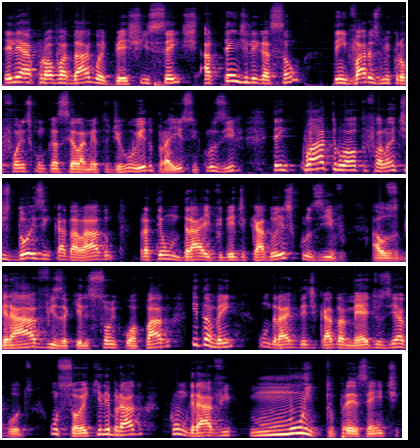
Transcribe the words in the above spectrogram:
Ele é a prova d'água IPX6, atende ligação, tem vários microfones com cancelamento de ruído para isso, inclusive. Tem quatro alto-falantes, dois em cada lado, para ter um drive dedicado exclusivo aos graves, aquele som encorpado, e também um drive dedicado a médios e agudos. Um som equilibrado com um grave muito presente,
